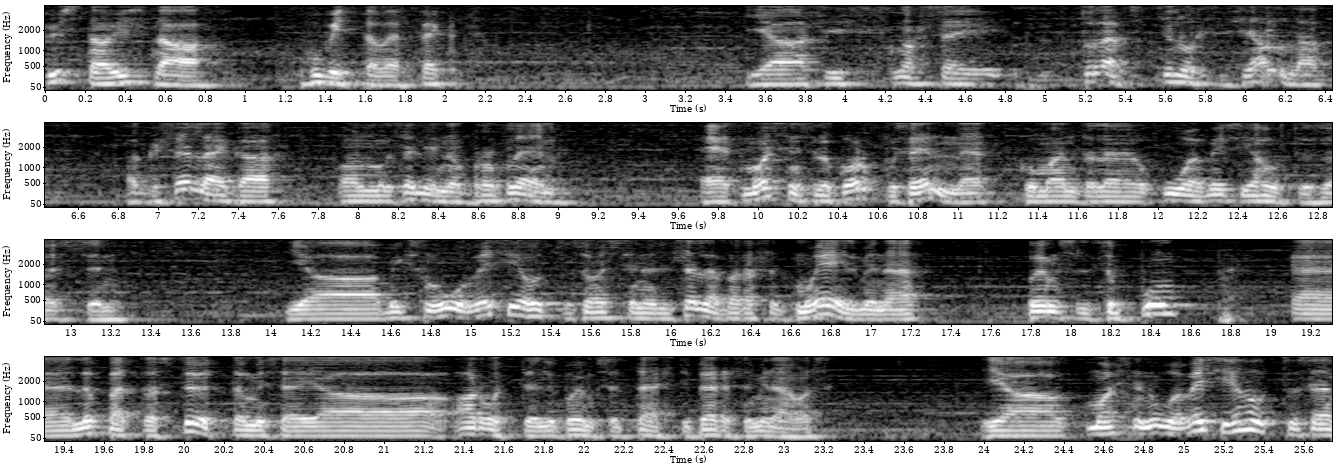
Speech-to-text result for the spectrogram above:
üsna-üsna huvitav efekt. ja siis noh, see tuleb siit ilusti siia alla, aga sellega on mul selline probleem, et ma ostsin selle korpuse enne, kui ma endale uue vesijahutuse ostsin. ja miks ma uue vesijahutuse ostsin, oli sellepärast, et mu eelmine, põhimõtteliselt see pump eh, lõpetas töötamise ja arvuti oli põhimõtteliselt täiesti perse minemas. Ja ma ostsin uue vesijahutuse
